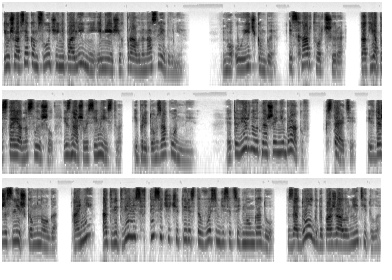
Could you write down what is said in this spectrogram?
и уж во всяком случае не по линии, имеющих право на наследование. Но Уичкомбе из Хартфордшира, как я постоянно слышал, из нашего семейства, и притом законные. Это верно в отношении браков. Кстати, их даже слишком много, они ответвились в 1487 году, задолго до пожалования титула,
